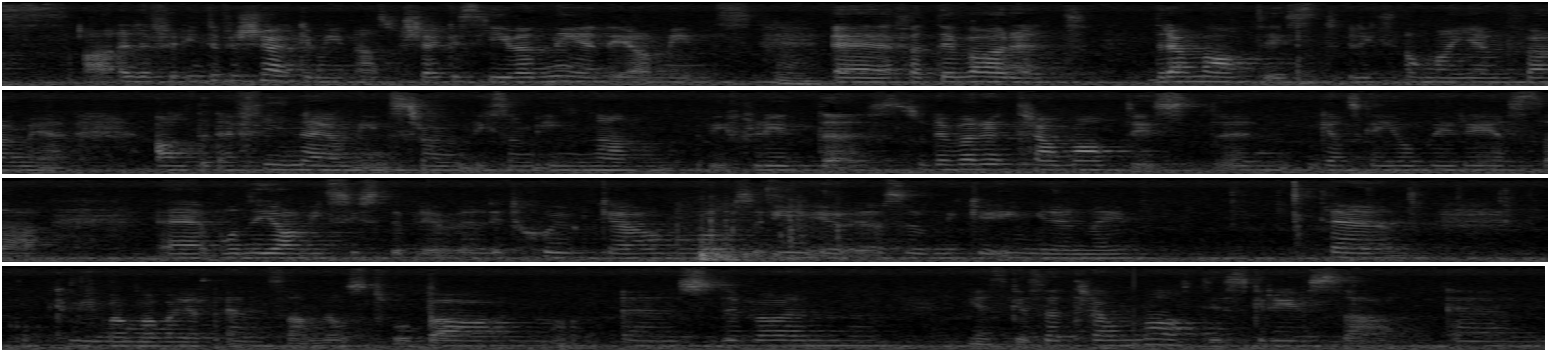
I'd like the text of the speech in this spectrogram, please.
eller för, inte försöker minnas, försöker skriva ner det jag minns. Mm. Eh, för att det var rätt dramatiskt liksom, om man jämför med allt det där fina jag minns från liksom, innan vi flydde. Så det var rätt traumatiskt, en ganska jobbig resa. Eh, både jag och min syster blev väldigt sjuka och hon var också yngre, alltså mycket yngre än mig. Eh, och min mamma var helt ensam med oss två barn. Och, eh, så det var en ganska så här, traumatisk resa. Eh,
